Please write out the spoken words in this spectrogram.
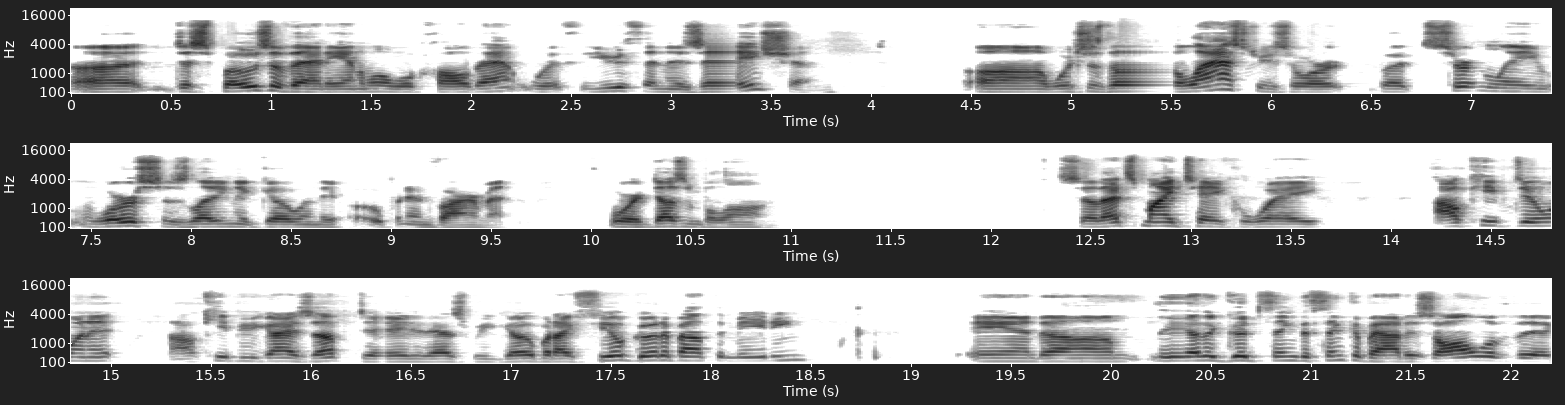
uh, dispose of that animal. We'll call that with euthanization, uh, which is the, the last resort. But certainly worse is letting it go in the open environment where it doesn't belong. So that's my takeaway. I'll keep doing it. I'll keep you guys updated as we go. But I feel good about the meeting. And um, the other good thing to think about is all of the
